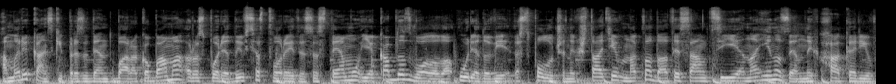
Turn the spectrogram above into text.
Американський президент Барак Обама розпорядився створити систему, яка б дозволила урядові Сполучених Штатів накладати санкції на іноземних хакерів.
